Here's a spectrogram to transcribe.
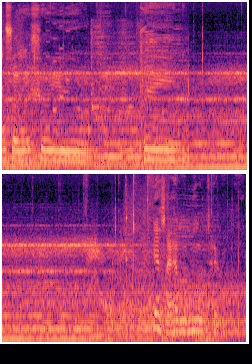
also I want to show you plane. Yes, I have a military plane.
